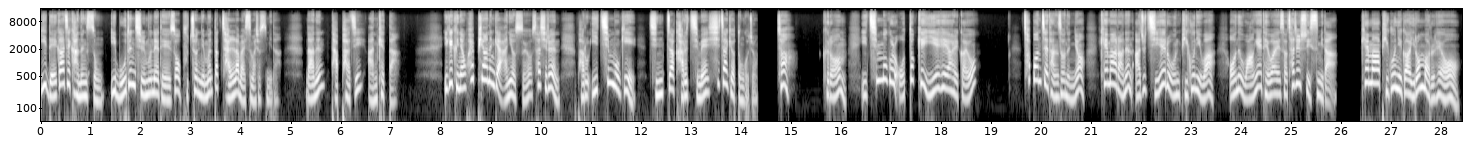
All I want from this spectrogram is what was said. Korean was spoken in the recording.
이 네 가지 가능성, 이 모든 질문에 대해서 부처님은 딱 잘라 말씀하셨습니다. 나는 답하지 않겠다. 이게 그냥 회피하는 게 아니었어요. 사실은 바로 이 침묵이 진짜 가르침의 시작이었던 거죠. 자, 그럼 이 침묵을 어떻게 이해해야 할까요? 첫 번째 단서는요, 케마라는 아주 지혜로운 비구니와 어느 왕의 대화에서 찾을 수 있습니다. 케마 비구니가 이런 말을 해요.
